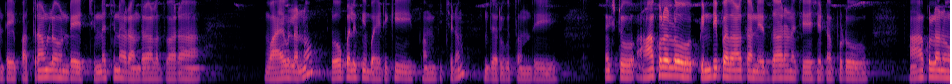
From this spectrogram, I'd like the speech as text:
అంటే పత్రంలో ఉండే చిన్న చిన్న రంధ్రాల ద్వారా వాయువులను లోపలికి బయటికి పంపించడం జరుగుతుంది. నెక్స్ట్ ఆకులలో పిండి పదార్థ నిర్ధారణ చేసేటప్పుడు ఆకులను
